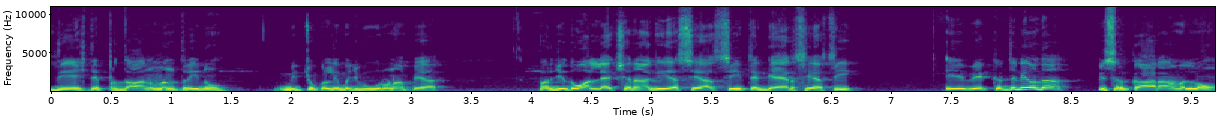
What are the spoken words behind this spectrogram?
ਦੇਸ਼ ਦੇ ਪ੍ਰਧਾਨ ਮੰਤਰੀ ਨੂੰ ਵੀ ਝੁਕਣ ਲਈ ਮਜਬੂਰ ਹੋਣਾ ਪਿਆ ਪਰ ਜਦੋਂ ਇਲੈਕਸ਼ਨ ਆ ਗਈ ਆ ਸਿਆਸੀ ਤੇ ਗੈਰ ਸਿਆਸੀ ਇਹ ਵੇਖਣ ਚ ਨਹੀਂ ਆਉਂਦਾ ਵੀ ਸਰਕਾਰਾਂ ਵੱਲੋਂ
